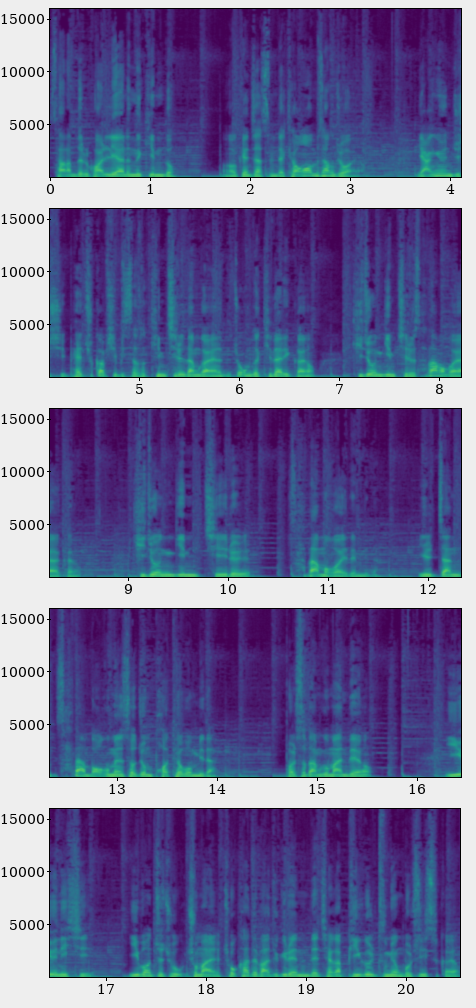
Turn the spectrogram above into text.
사람들을 관리하는 느낌도 어, 괜찮습니다. 경험상 좋아요. 양윤주 씨, 배추값이 비싸서 김치를 담가야 하는데 조금 더 기다릴까요? 기존 김치를 사다 먹어야 할까요? 기존 김치를 사다 먹어야 됩니다. 일단 사다 먹으면서 좀 버텨봅니다. 벌써 담그면 안 돼요? 이은희 씨, 이번 주 주, 말 조카들 봐주기로 했는데 제가 빅을 두 명 볼 수 있을까요?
